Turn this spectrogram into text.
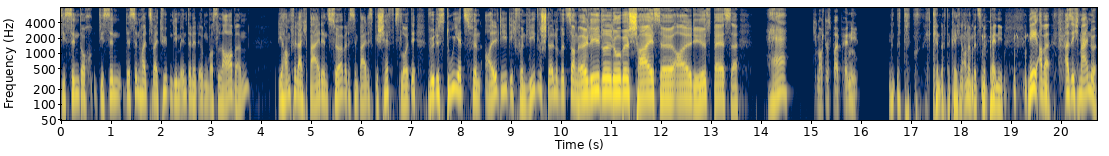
die sind doch, die sind, das sind halt zwei Typen, die im Internet irgendwas labern. Die haben vielleicht beide einen Server, das sind beides Geschäftsleute. Würdest du jetzt für ein Aldi dich für ein Lidl stellen und würdest sagen, hey Lidl, du bist scheiße, Aldi ist besser. Hä? Ich mach das bei Penny. Ich kenne doch, da kann ich einen anderen Witz mit Penny. Nee, aber, also ich meine nur,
